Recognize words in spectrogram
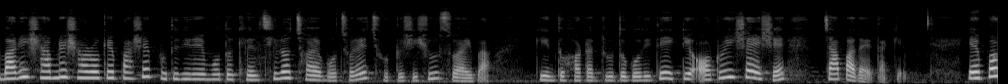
বাড়ির সামনে সড়কের পাশে প্রতিদিনের মতো খেলছিল ছয় বছরের ছোট শিশু সোয়াইবা। কিন্তু হঠাৎ দ্রুত গতিতে একটি অটোরিকশা এসে চাপা দেয় তাকে। এরপর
